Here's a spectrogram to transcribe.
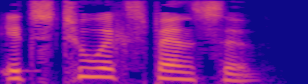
it's too expensive.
